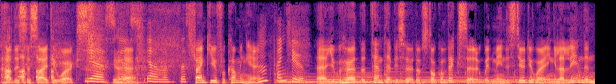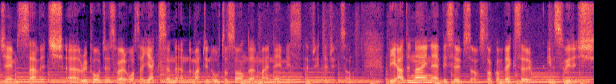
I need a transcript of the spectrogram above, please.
how this society works. yes, Yeah. yes, yeah, well, that's Thank true. you for coming here. Mm, thank you. Uh, you've heard the 10th episode of Stockholm Växer. With me in the studio were Ingela Lind and James Savage. Uh, reporters were Åsa Jackson and Martin Ottosson, and my name is Fritte Fritzson. The other nine episodes of Stockholm Växer in Swedish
